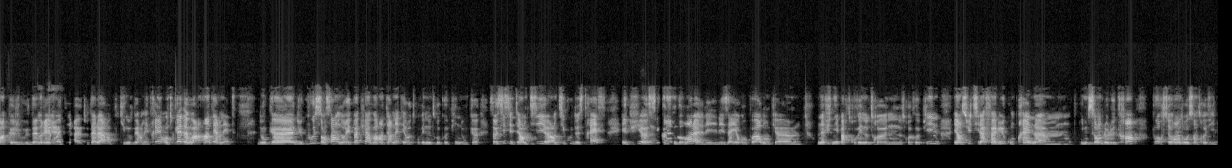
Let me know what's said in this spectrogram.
enfin que je vous donnerai, on va OK. dire, heu, tout à l'heure, qui nous permettrait en tout cas d'avoir internet. Donc, du coup, sans ça, on n'aurait pas pu avoir Internet et retrouver notre copine. Donc, ça aussi, c'était un petit, un petit coup de stress. Et puis, c'est quand même grand, là, les, les aéroports. Donc, on a fini par trouver notre, notre copine. Et ensuite, il a fallu qu'on prenne, il me semble, le train pour se rendre au centre-ville.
